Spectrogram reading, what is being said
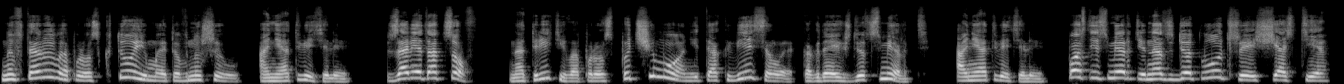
На второй вопрос, кто им это внушил, они ответили «Завет отцов». На третий вопрос, почему они так веселы, когда их ждет смерть, они ответили «После смерти нас ждет лучшее счастье».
